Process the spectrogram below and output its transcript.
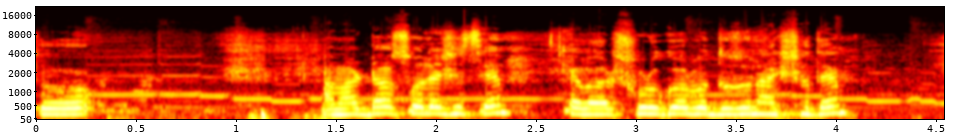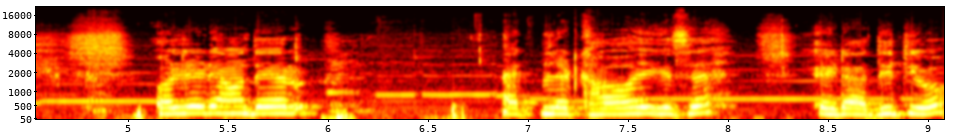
তো আমারটাও চলে এসেছে। এবার শুরু করব দুজন একসাথে। অলরেডি আমাদের এক প্লেট খাওয়া হয়ে গেছে। এটা দ্বিতীয়।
